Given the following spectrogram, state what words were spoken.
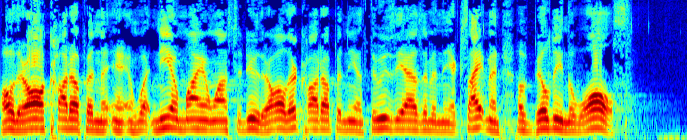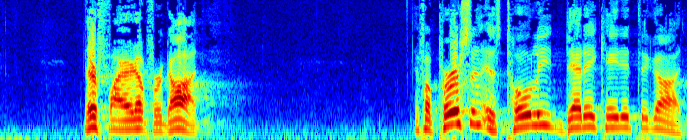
Oh, they're all caught up in, the, in what Nehemiah wants to do. They're all they're caught up in the enthusiasm and the excitement of building the walls. They're fired up for God. If a person is totally dedicated to God,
